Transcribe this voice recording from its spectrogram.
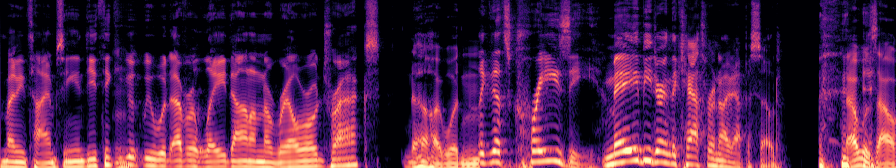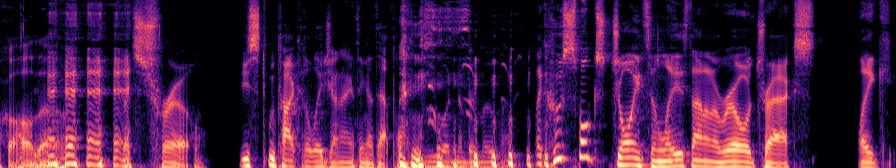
many times, Ian. Do you think you, we would ever lay down on the railroad tracks? No, I wouldn't. Like that's crazy. maybe during the Katherine Knight episode. that was alcohol though. That's true. You st- we probably could have laid you on anything at that point. You wouldn't have been moving. Like who smokes joints and lays down on the railroad tracks like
